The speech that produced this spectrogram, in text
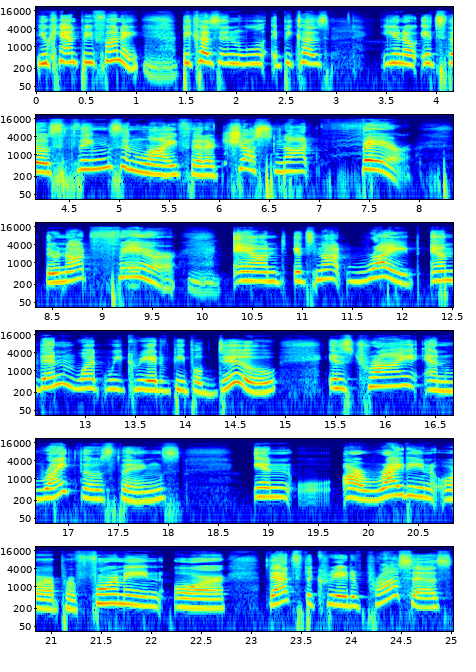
You can't be funny mm-hmm. because in because you know, it's those things in life that are just not fair. They're not fair. And it's not right. And then what we creative people do is try and write those things in our writing or performing or that's the creative process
